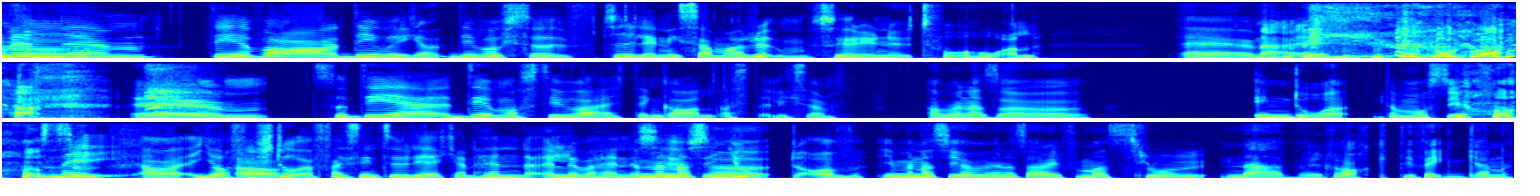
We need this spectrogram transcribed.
Alltså- men ehm, det var, det, var, det var också tydligen i samma rum så är det nu två hål. Ehm, Nej. ehm, så det, det måste ju vara den galnaste liksom. ja, men alltså, ändå, det måste jag ha. så- Nej, ja, jag Ja. förstår faktiskt inte hur det kan hända. Eller vad hennes Men hus är alltså- gjort av. Ja, men alltså, jag menar så här, för man slår näven rakt i väggen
